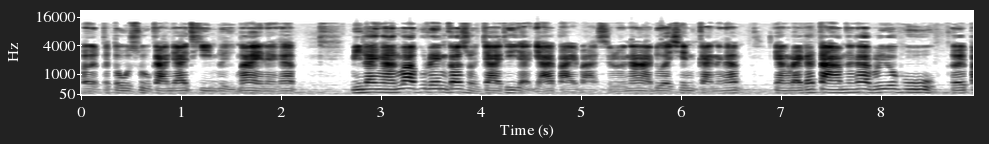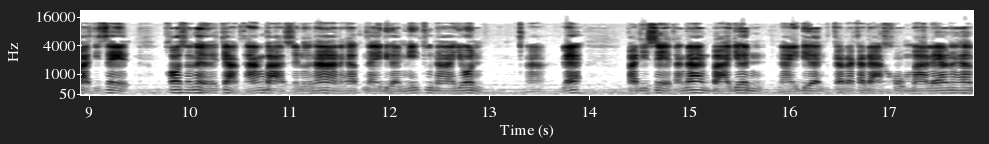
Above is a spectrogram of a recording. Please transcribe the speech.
เปิดประตูสู่การย้ายทีมหรือไม่นะครับมีรายงานว่าผู้เล่นก็สนใจที่จะย้ายไปบาร์เซโลนาด้วยเช่นกันนะครับอย่างไรก็ตามนะครับริเวอร์พูลเคยปฏิเสธข้อเสนอจากทางบาร์เซโลนานะครับในเดือนมิถุนายนอ่าและ ปฏิเสธทางด้านบาเยิร์นในเดือนกรกฎาคมมาแล้วนะครับ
